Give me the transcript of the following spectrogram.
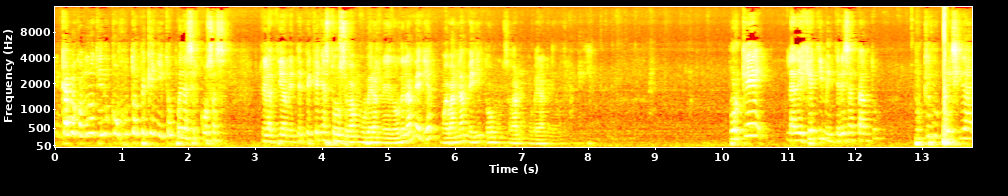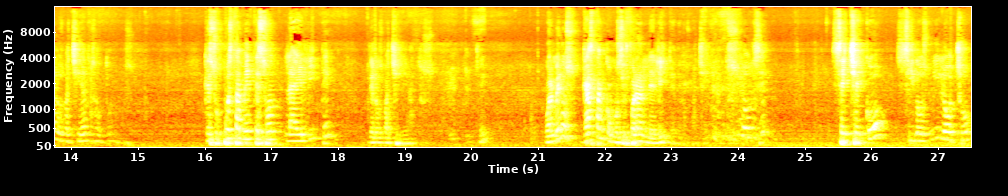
En cambio, cuando uno tiene un conjunto pequeñito, puede hacer cosas relativamente pequeñas, todo se va a mover alrededor de la media, muevan la media y todo el mundo se va a mover alrededor de la media. ¿Por qué la de GETI me interesa tanto? Porque es muy parecida a los bachilleratos autónomos, que supuestamente son la élite de los bachilleratos. O al menos gastan como si fueran la élite de los bachilleratos. Entonces, se checó si 2008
